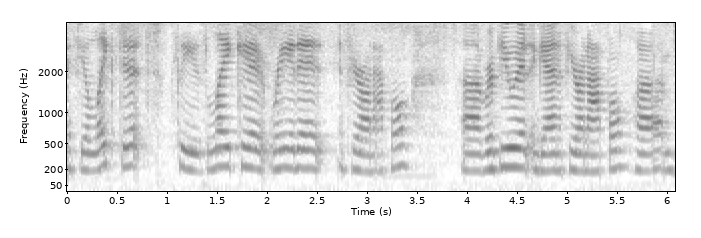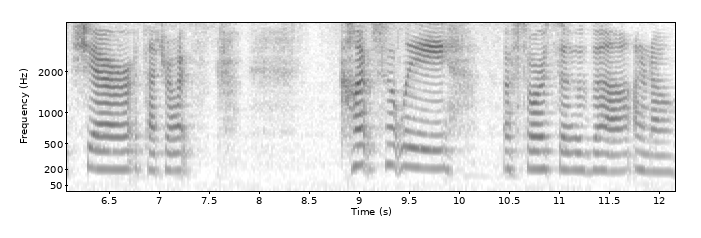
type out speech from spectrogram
If you liked it, please like it, rate it if you're on Apple, uh, review it again if you're on Apple, um, share, etc. It's constantly a source of uh, I don't know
